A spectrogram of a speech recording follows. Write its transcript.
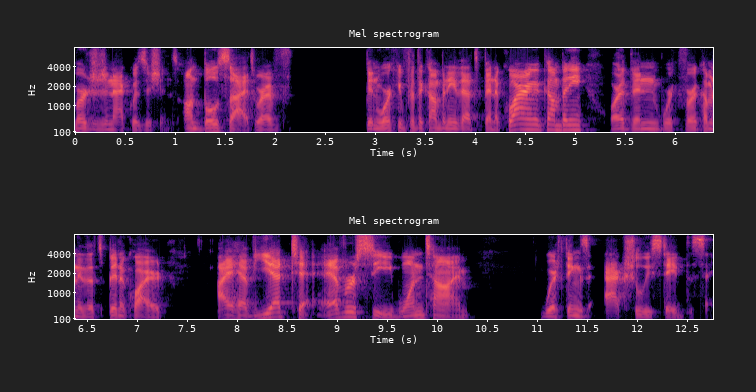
mergers and acquisitions on both sides where I've been working for the company that's been acquiring a company or I've been working for a company that's been acquired I have yet to ever see one time where things actually stayed the same.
